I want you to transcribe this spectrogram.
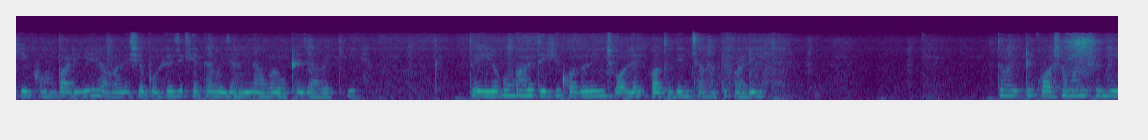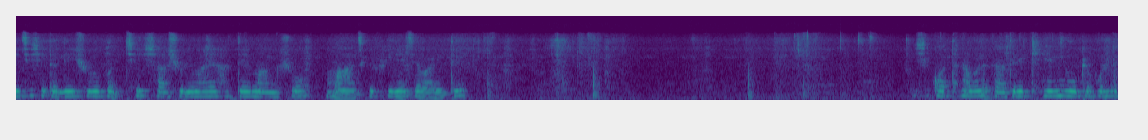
গিয়ে ঘুম পাড়িয়ে আবার এসে বসেছি খেতে, আমি জানি না আবার উঠে যাবে কি। তো এইরকমভাবে দেখি কতদিন চলে, কতদিন চালাতে পারি। তো একটু কষা মাংস নিয়েছি, সেটা দিয়ে শুরু করছি। শাশুড়ি মায়ের হাতের মাংস, মা আজকে ফিরেছে বাড়িতে। বেশি কথা না বলে তাড়াতাড়ি খেয়ে নিয়ে উঠে পড়লে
